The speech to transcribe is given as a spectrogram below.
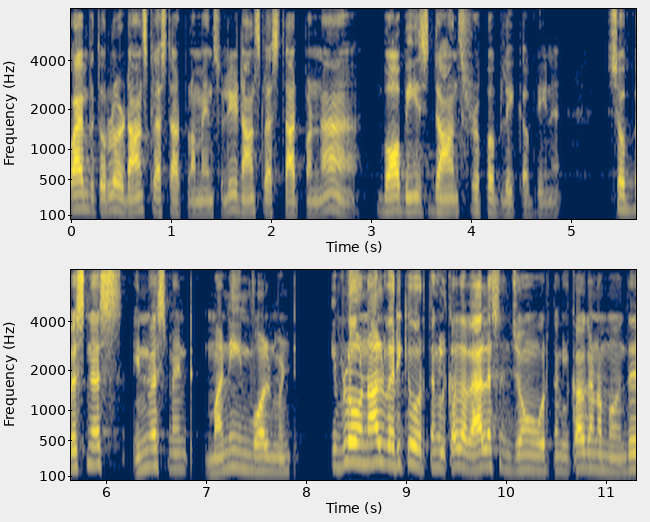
கோயம்புத்தூரில் ஒரு டான்ஸ் கிளாஸ் ஸ்டார்ட் பண்ணலாமேன்னு சொல்லி டான்ஸ் கிளாஸ் ஸ்டார்ட் பண்ணேன் பாபிஸ் டான்ஸ் ரிப்பப்ளிக் அப்படின்னு. So business investment money involvement இவ்வளோ நாள் வரைக்கும் ஒருத்தங்களுக்காக வேலை செஞ்சோம் ஒருத்தங்களுக்காக நம்ம வந்து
